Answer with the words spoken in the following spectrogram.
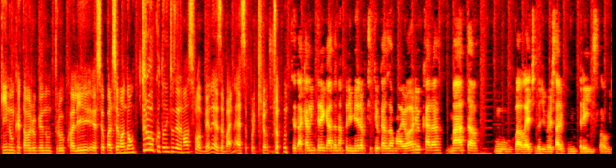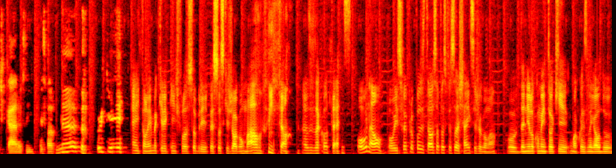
Quem nunca estava jogando um truco ali, seu parceiro mandou um truco todo entusiasmado, você falou, beleza, vai nessa, porque eu tô... Você dá aquela entregada na primeira porque você tem o casal maior e o cara mata o valete do adversário com 3 logo de cara, assim. Aí você fala, não, por quê? É, então lembra aquele que a gente falou sobre pessoas que jogam mal? Então, às vezes acontece. Ou não, ou isso foi proposital só para as pessoas acharem que você jogou mal. O Danilo comentou que uma coisa legal do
